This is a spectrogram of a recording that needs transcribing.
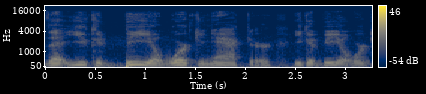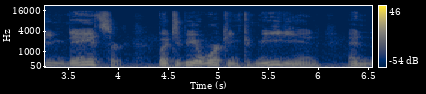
that you could be a working actor, you could be a working dancer, but to be a working comedian and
